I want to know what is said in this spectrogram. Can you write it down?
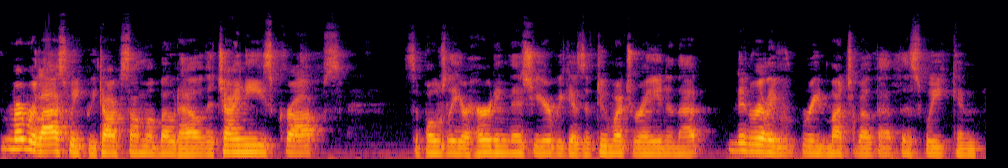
remember last week we talked some about how the Chinese crops supposedly are hurting this year because of too much rain and that didn't really read much about that this week and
